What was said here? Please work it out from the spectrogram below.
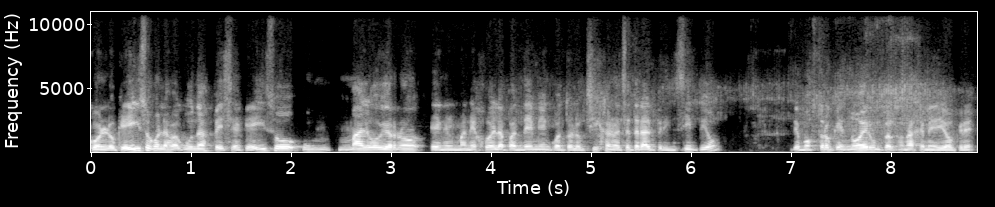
con lo que hizo con las vacunas, pese a que hizo un mal gobierno en el manejo de la pandemia en cuanto al oxígeno, etcétera, al principio, demostró que no era un personaje mediocre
